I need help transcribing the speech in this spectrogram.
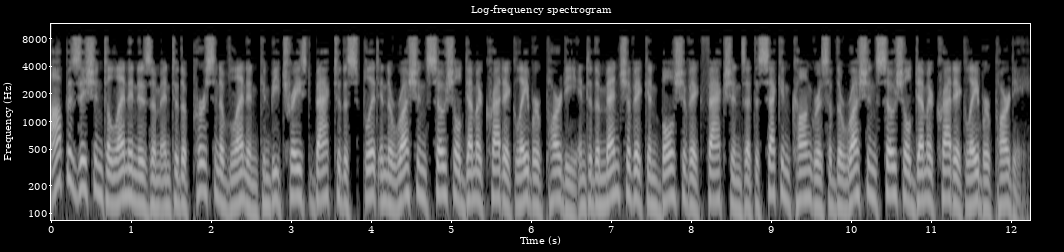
Opposition to Leninism and to the person of Lenin can be traced back to the split in the Russian Social Democratic Labour Party into the Menshevik and Bolshevik factions at the Second Congress of the Russian Social Democratic Labour Party.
